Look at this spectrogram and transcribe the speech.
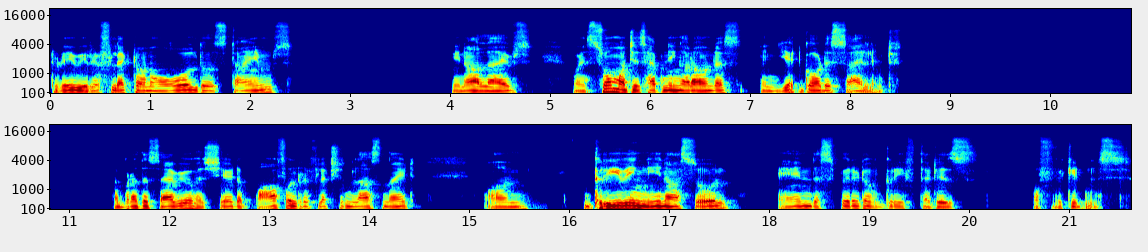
Today we reflect on all those times in our lives when so much is happening around us and yet God is silent. Our brother Savio has shared a powerful reflection last night on grieving in our soul and the spirit of grief that is of wickedness.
